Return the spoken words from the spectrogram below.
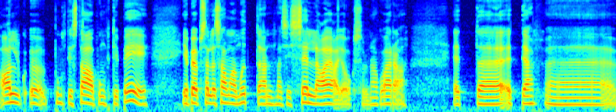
alg-, äh, punktist A punkti B ja peab sellesama mõtte andma siis selle aja jooksul nagu ära et, äh, et jah äh,,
